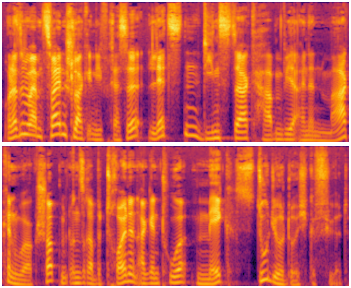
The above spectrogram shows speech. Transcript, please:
Und dann sind wir beim zweiten Schlag in die Fresse. Letzten Dienstag haben wir einen Markenworkshop mit unserer betreuenden Agentur Make Studio durchgeführt.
